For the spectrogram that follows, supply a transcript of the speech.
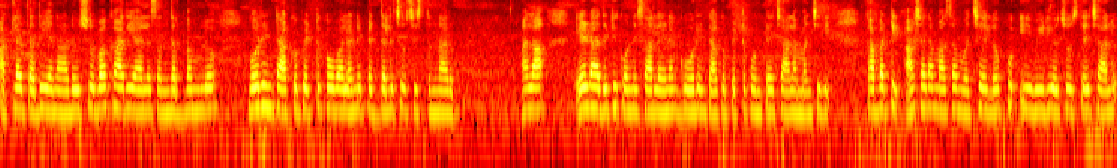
అట్లా తదియనాడు శుభకార్యాల సందర్భంలో గోరింటాకు పెట్టుకోవాలని పెద్దలు సూచిస్తున్నారు. అలా ఏడాదికి కొన్నిసార్లైనా గోరింటాకు పెట్టుకుంటే చాలా మంచిది. కాబట్టి ఆషాఢ మాసం వచ్చేలోపు ఈ వీడియో చూస్తే చాలు.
